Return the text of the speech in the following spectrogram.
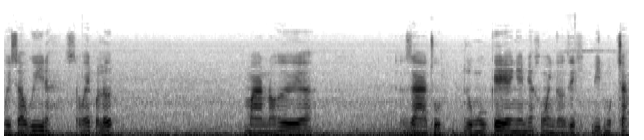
16 g này 6S Plus màn nó hơi ờ, già chút, dùng ok anh em nhé, không ảnh hưởng gì. Pin 100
